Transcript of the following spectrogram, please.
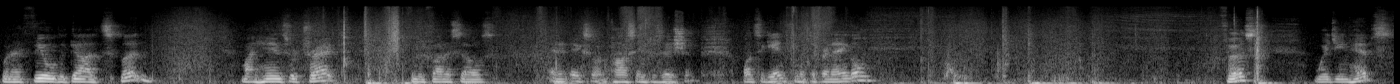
When I feel the guard split, my hands retract and we find ourselves in an excellent passing position. Once again, from a different angle. First, wedging hips,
